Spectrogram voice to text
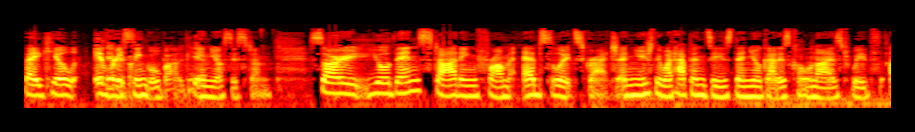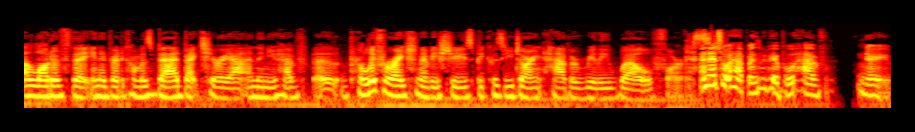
they kill every single bug in your system. So you're then starting from absolute scratch. And usually what happens is then your gut is colonized with a lot of the, in inverted commas, bad bacteria. And then you have a proliferation of issues because you don't have a really well forest. and that's what happens when people have you know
